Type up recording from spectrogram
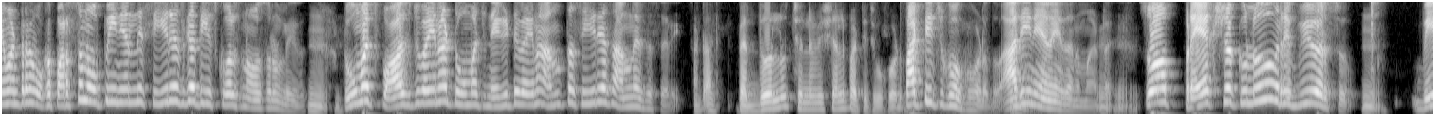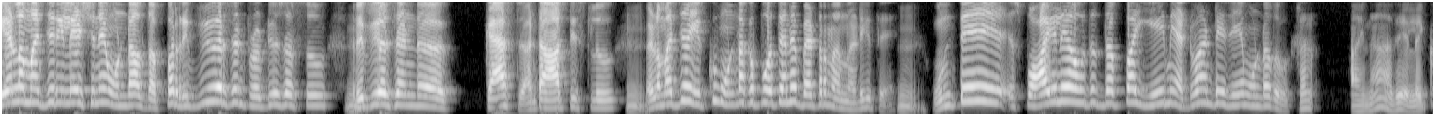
ఏమంటారు ఒక పర్సన్ ఒపీనియన్ ని సీరియస్ గా తీసుకోవాల్సిన అవసరం లేదు టూ మచ్ పాజిటివ్ అయినా టూ మచ్ నెగిటివ్ అయినా అంత సీరియస్ అన్నెసెసరీ అంటే పెద్దోళ్ళు చిన్న విషయాలు పట్టించుకోకూడదు పట్టించుకోకూడదు అది నేనేదనమాట సో ప్రేక్షకులు రివ్యూయర్స్ వీళ్ళ మధ్య రిలేషనే ఉండాలి తప్ప reviewers and producers reviewers and cast అంటే ఆర్టిస్టులు వీళ్ళ మధ్య ఎక్కువ ఉండకపోతేనే బెటర్ నన్ను అడిగితే ఉంటే స్పాయిలే అవుతుంది తప్ప ఏమి అడ్వాంటేజ్ ఏమి ఉండదు ఆయన అదే లైక్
